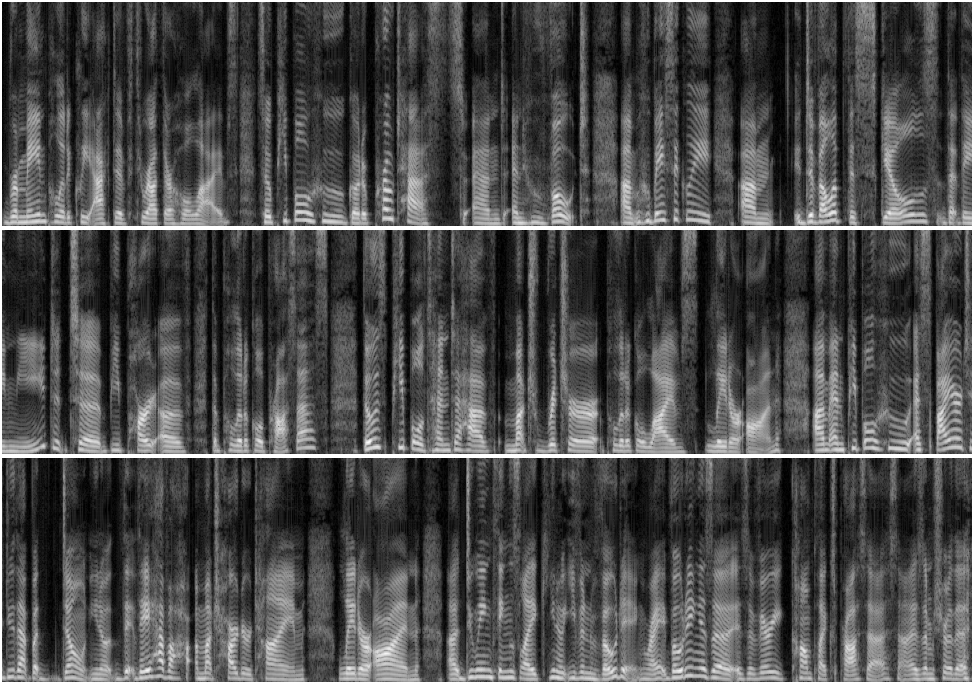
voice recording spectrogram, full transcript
remain politically active throughout their whole lives. So people who go to protests and and who vote, um, who basically um, develop the skills that they need to be part of the political process, those people tend to have much richer political lives later on. Um, and people who aspire to do that but don't, you know, they, they have a, a, much harder time later on uh, doing things like, you know, even voting. Right, voting is a is a very complex process, as I'm sure that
